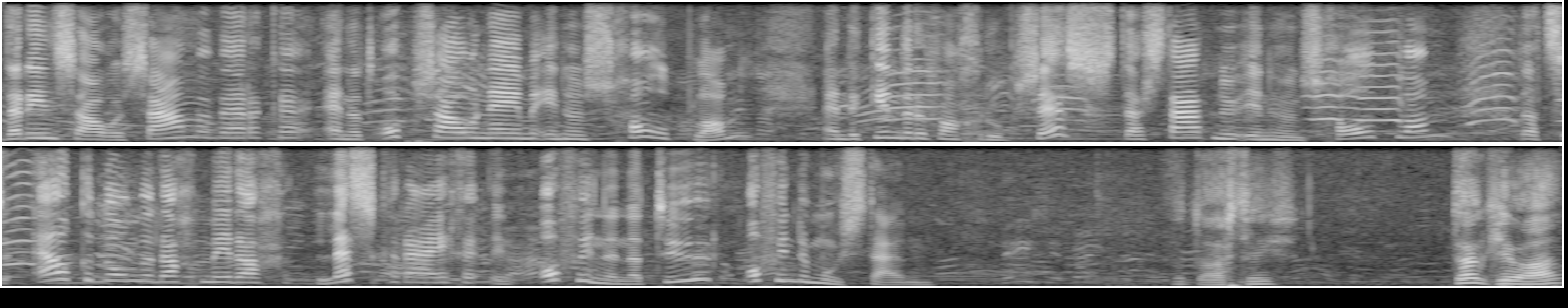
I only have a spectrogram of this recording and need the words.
daarin zouden samenwerken en het op zouden nemen in hun schoolplan. En de kinderen van groep 6, daar staat nu in hun schoolplan dat ze elke donderdagmiddag les krijgen in, of in de natuur of in de moestuin. Fantastisch. Dankjewel.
